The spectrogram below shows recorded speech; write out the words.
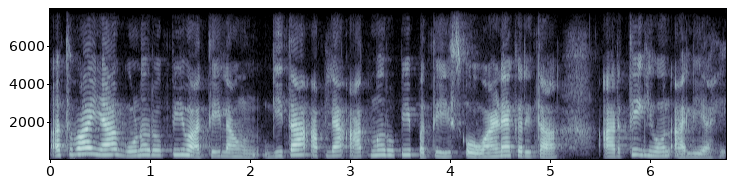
अथवा या गुणरूपी वाती लावून गीता आपल्या आत्मरूपी पतीस ओवाळण्याकरिता आरती घेऊन आली आहे.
